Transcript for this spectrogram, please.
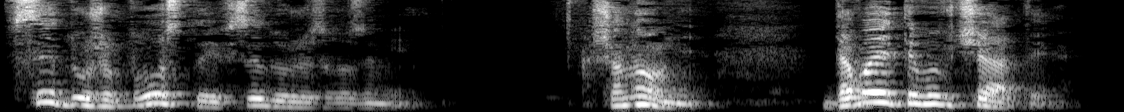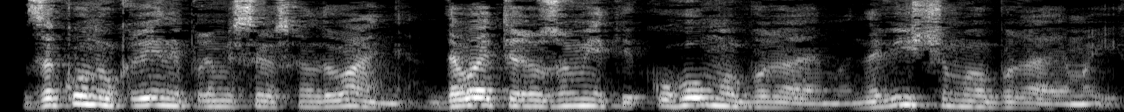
Все дуже просто і все дуже зрозуміло. Шановні, давайте вивчати закон України про місцеве самоврядування. Давайте розуміти, кого ми обираємо, навіщо ми обираємо їх,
